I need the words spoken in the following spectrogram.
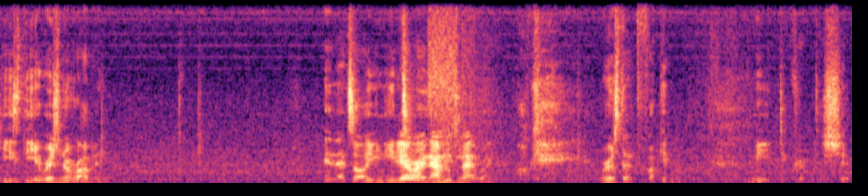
He's the original Robin. And that's all you need Yeah, right now he's Nightwing. Okay. Where's that fucking... Let me decrypt this shit.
